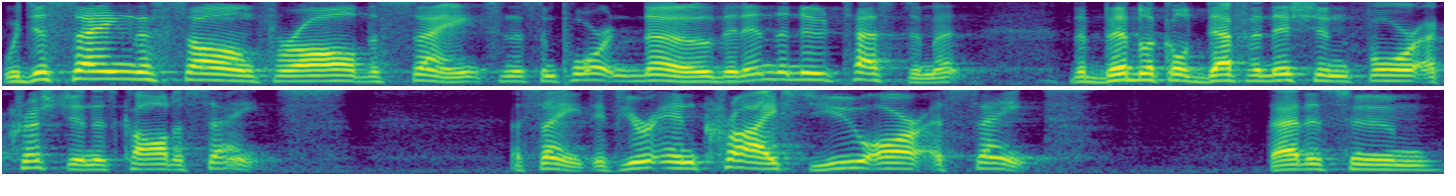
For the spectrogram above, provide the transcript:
We just sang this song for all the saints, and it's important to know that in the New Testament, the biblical definition for a Christian is called a saint. A saint. If you're in Christ, you are a saint. That is whom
